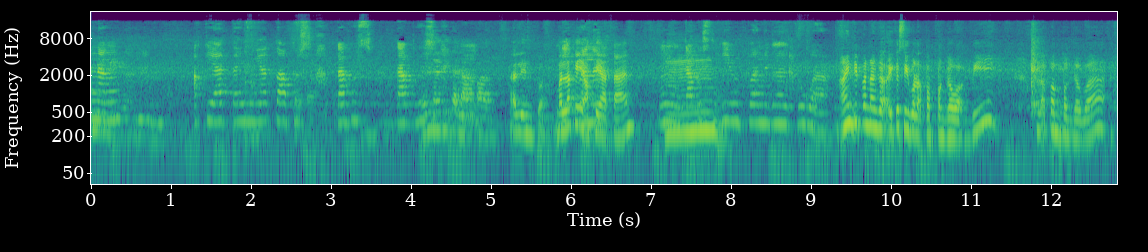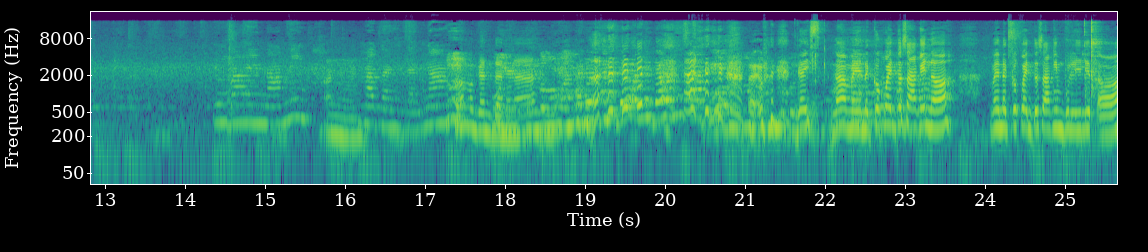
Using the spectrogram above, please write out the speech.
ng akyatan niya tapos tapos tapos Alin po? Malaki yung akyatan? Mm, tapos hindi mo pa nagagawa. Ay, hindi pa nag... Ay, kasi wala pang paggawa, B. Wala pang paggawa. Yung bahay namin Ano? maganda na. Ah, maganda na. Ano? guys, na, may nagkukwento sa akin, no? May nagkukwento sa akin bulilit, oh.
